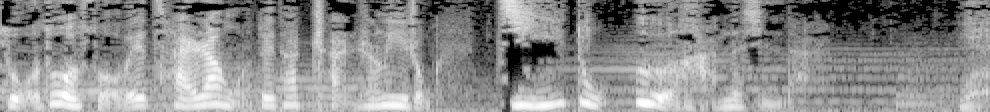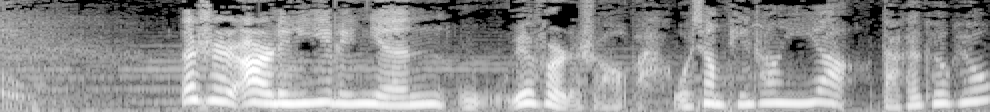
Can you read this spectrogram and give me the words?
所作所为，才让我对他产生了一种极度恶寒的心态。哇哦，那是二零一零年五月份的时候吧，我像平常一样打开 QQ，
